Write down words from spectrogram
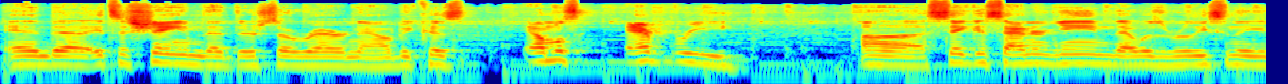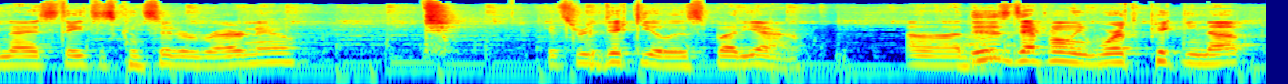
And uh, it's a shame that they're so rare now because almost every uh, Sega Saturn game that was released in the United States is considered rare now. It's ridiculous, but yeah, uh, this is definitely worth picking up.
